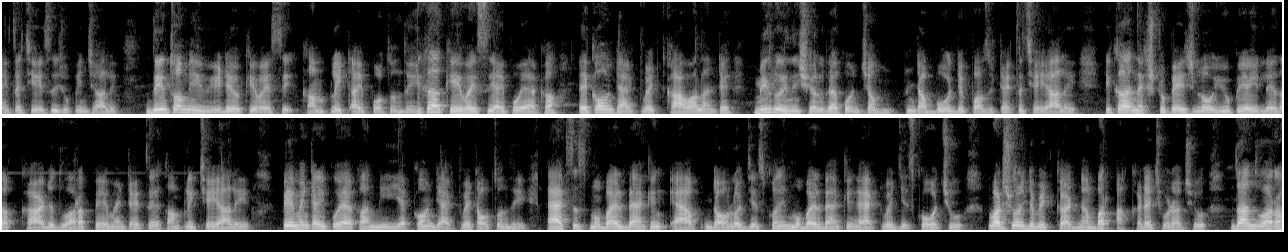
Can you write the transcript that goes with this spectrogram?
అయితే చేసి చూపించాలి. దీంతో మీ వీడియో కేవైసీ కంప్లీట్ అయిపోతుంది. ఇక కేవైసీ అయిపోయాక అకౌంట్ యాక్టివేట్ కావాలంటే మీరు ఇనిషియల్గా కొంచెం డబ్బు డిపాజిట్ అయితే చేయాలి. ఇక నెక్స్ట్ పేజ్లో యూపీఐ లేదా కార్డు ద్వారా పేమెంట్ అయితే కంప్లీట్ చేయాలి. పేమెంట్ అయిపోయాక మీ అకౌంట్ యాక్టివేట్ అవుతుంది. Axis mobile banking app download చేసుకొని మొబైల్ బ్యాంకింగ్ యాక్టివేట్ చేసుకోవచ్చు. వర్చువల్ డెబిట్ కార్డ్ నెంబర్ అక్కడే చూడవచ్చు దాని ద్వారా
